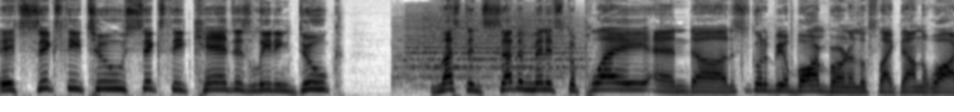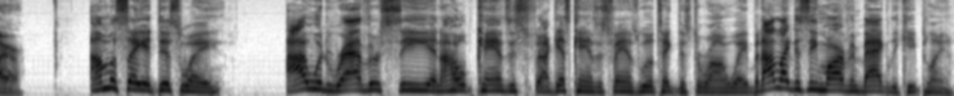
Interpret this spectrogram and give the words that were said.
it's 62 60 Kansas leading Duke. Less than seven minutes to play, and uh, this is going to be a barn burner, looks like, down the wire. I'm gonna say it this way. I would rather see, and I hope Kansas, I guess Kansas fans will take this the wrong way, but I'd like to see Marvin Bagley keep playing.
